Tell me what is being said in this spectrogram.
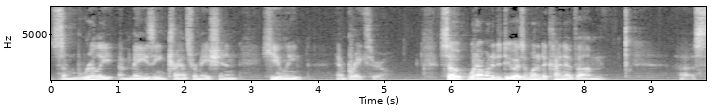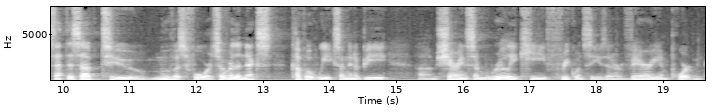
some really amazing transformation, healing, and breakthrough. So, what I wanted to do is I wanted to kind of um, uh, set this up to move us forward. So, over the next couple of weeks, I'm going to be um, sharing some really key frequencies that are very important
